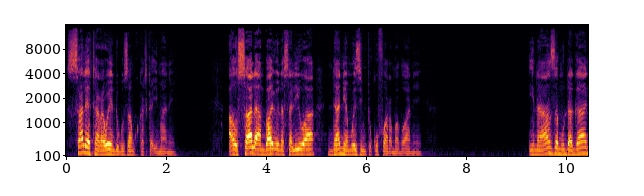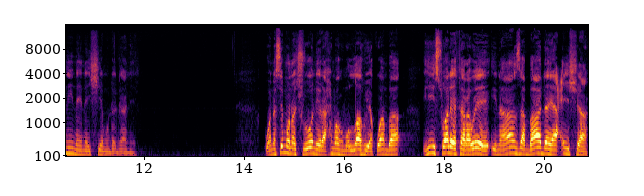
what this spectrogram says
Sala ya tarawee ndugu zangu katika imani au sala ambayo inasaliwa ndani ya mwezi mtukufu wa ramadhani. Inaanza muda gani na inaishia muda gani? Wanasema wanachuoni rahimahumullahu ya kwamba hii swala ya tarawee inaanza baada ya isha.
